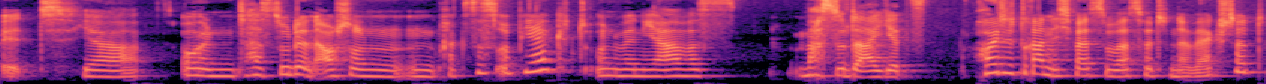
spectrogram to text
it, ja. Und hast du denn auch schon ein Praxisobjekt? Und wenn ja, was machst du da jetzt heute dran? Ich weiß, du warst heute in der Werkstatt.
